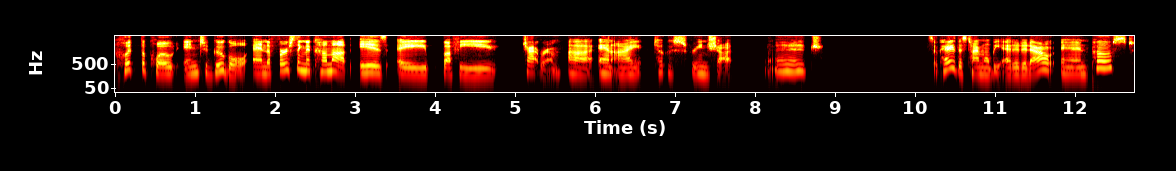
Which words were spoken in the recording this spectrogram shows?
put the quote into Google, and the first thing to come up is a Buffy chat room. Uh, and I took a screenshot. Which it's okay. This time will be edited out and post.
